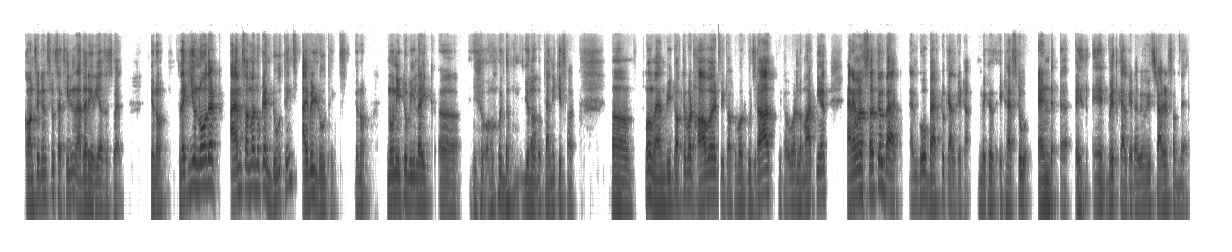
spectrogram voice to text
confidence to succeed in other areas as well you know like you know that i am someone who can do things i will do things you know? No need to be like uh you know the you know the panicky sort. Um oh man we talked about harvard we talked about gujarat we talked about La Martiniere, and i want to circle back and go back to calcutta because it has to end uh, in, in, with calcutta we started from there.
